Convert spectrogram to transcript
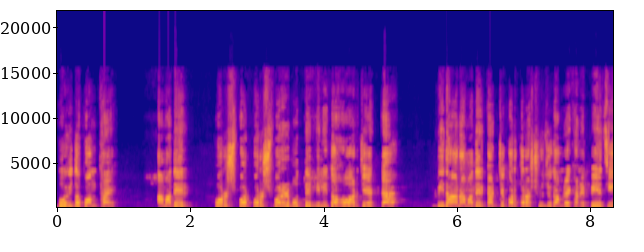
বৈধ পন্থায় আমাদের পরস্পর পরস্পরের মধ্যে মিলিত হওয়ার যে একটা বিধান আমাদের কার্যকর করার সুযোগ আমরা এখানে পেয়েছি,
